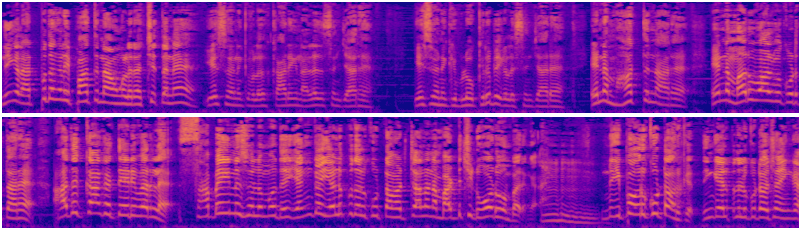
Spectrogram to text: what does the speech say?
நீங்கள் அற்புதங்களை பார்த்து நான் உங்களை ரச்சித்தனே இயேசு எனக்கு இவ்வளவு காரியம் நல்லது செஞ்சாரு. இயேசு எனக்கு இவ்வளவு கிருபைகளை செஞ்சாரு. என்ன மாத்துனாரு. என்ன மறுவாழ்வு கொடுத்தாரு. அதுக்காக தேடி வரல. சபைன்னு சொல்லும்போது எங்க எழுப்புதல் கூட்டம் வச்சாலும் நம்ம அடிச்சிட்டு ஓடுவோம் பாருங்க. இப்போ ஒரு கூட்டம் இருக்கு. இங்க எழுப்புதல் கூட்டம் வச்சா இங்க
